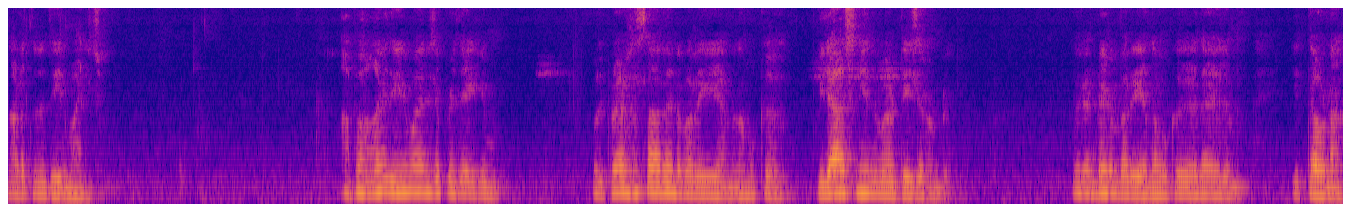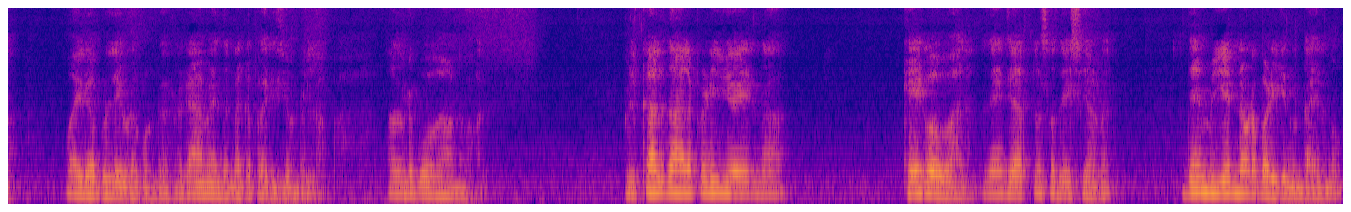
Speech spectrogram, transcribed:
നടത്തുന്ന തീരുമാനിച്ചു. അപ്പോൾ അങ്ങനെ തീരുമാനിച്ചപ്പോഴത്തേക്കും ഉൽപ്രാഷ സാർ തന്നെ പറയുകയാണ് നമുക്ക് വിലാസിനി എന്ന് പറഞ്ഞ ടീച്ചറുണ്ട്. ഇത് രണ്ടുപേരും പറയുക നമുക്ക് ഏതായാലും ഇത്തവണ വൈലോപ്പിള്ളി ഇവിടെ കൊണ്ടുവരണം. രാമേന്ദ്രനൊക്കെ പരിചയമുണ്ടല്ലോ. അതുകൊണ്ട് പോകാമെന്ന് പറഞ്ഞു. പിൽക്കാലത്ത് ആലപ്പുഴയായിരുന്ന കെ ഗോപാലൻ അദ്ദേഹം ചേർത്തല സ്വദേശിയാണ്. അദ്ദേഹം ബി എഡിന് അവിടെ പഠിക്കുന്നുണ്ടായിരുന്നു.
